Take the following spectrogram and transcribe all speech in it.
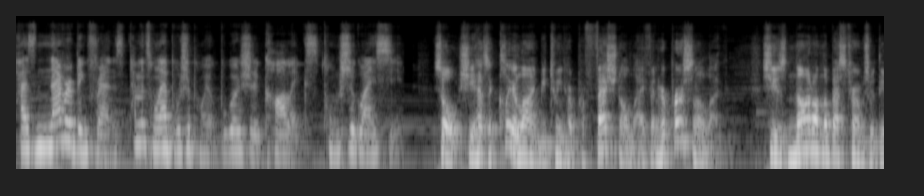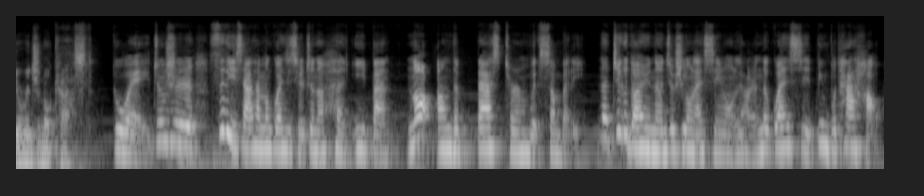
has never been friends，他们从来不是朋友，不过是 colleagues 同事关系。 So she has a clear line between her professional life and her personal life. She is not on the best terms with the original cast. 对，就是私底下他们关系其实真的很一般，not on the best term with somebody。那这个短语呢，就是用来形容两人的关系并不太好。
